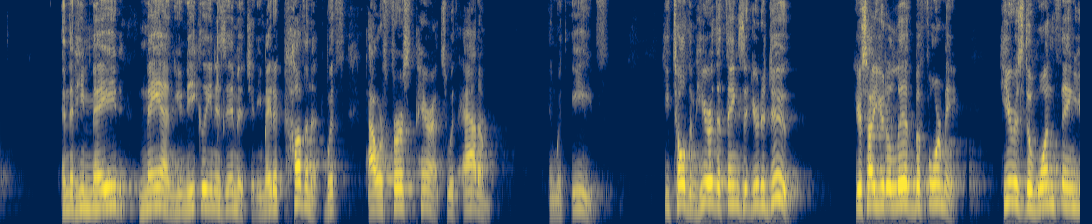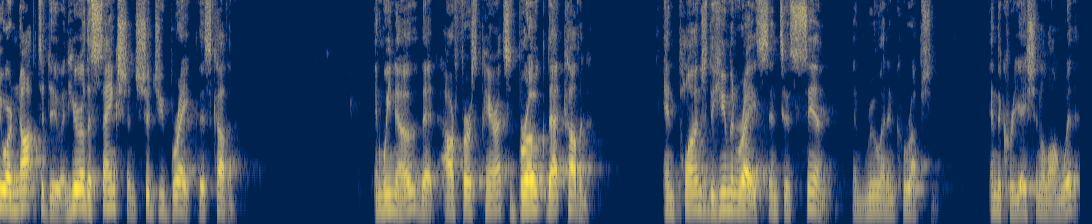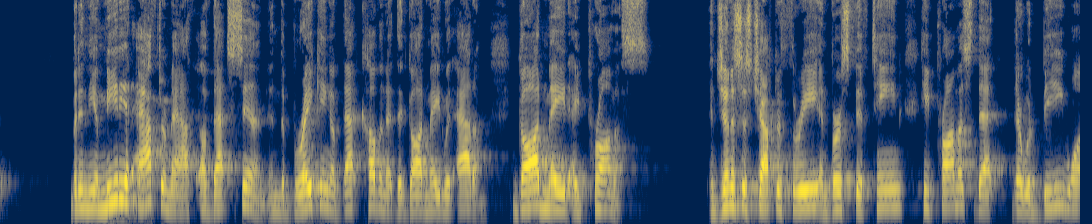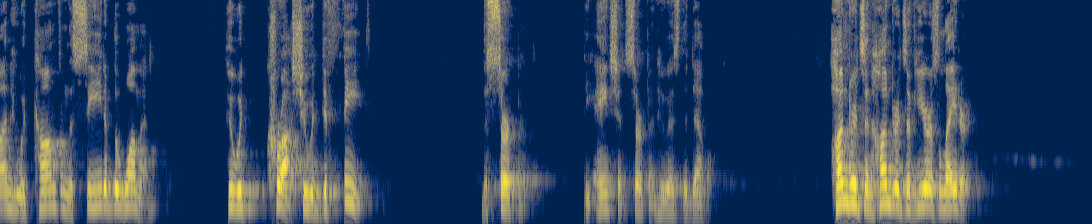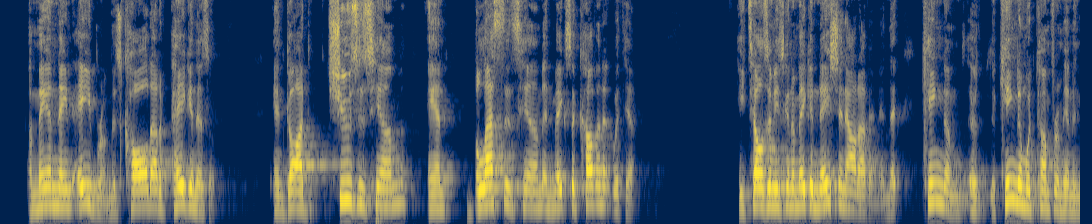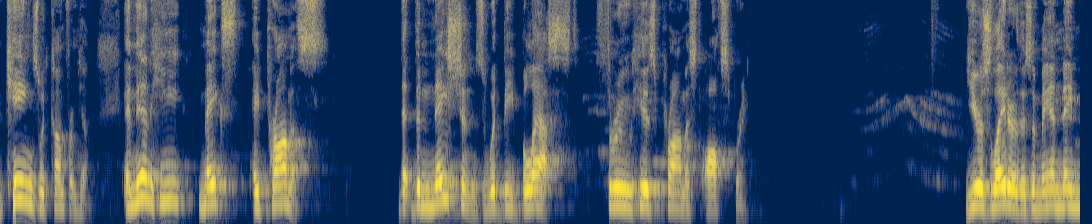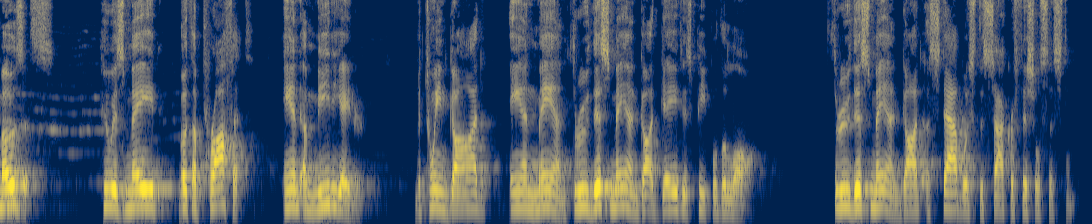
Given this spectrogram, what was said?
and that he made man uniquely in his image, and he made a covenant with our first parents, with Adam and with Eve. He told them, Here are the things that you're to do. Here's how you're to live before me. Here is the one thing you are not to do, and here are the sanctions should you break this covenant. And we know that our first parents broke that covenant and plunged the human race into sin and ruin and corruption, and the creation along with it. But in the immediate aftermath of that sin and the breaking of that covenant that God made with Adam, God made a promise. In Genesis chapter 3 and verse 15, he promised that there would be one who would come from the seed of the woman who would crush, who would defeat the serpent, the ancient serpent who is the devil. Hundreds and hundreds of years later, a man named Abram is called out of paganism and God chooses him and blesses him and makes a covenant with him. He tells him he's going to make a nation out of him and that kingdom, uh, the kingdom would come from him and kings would come from him. And then he makes a promise that the nations would be blessed through his promised offspring. Years later, there's a man named Moses who is made both a prophet and a mediator between God and man. Through this man, God gave his people the law. Through this man, God established the sacrificial system.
